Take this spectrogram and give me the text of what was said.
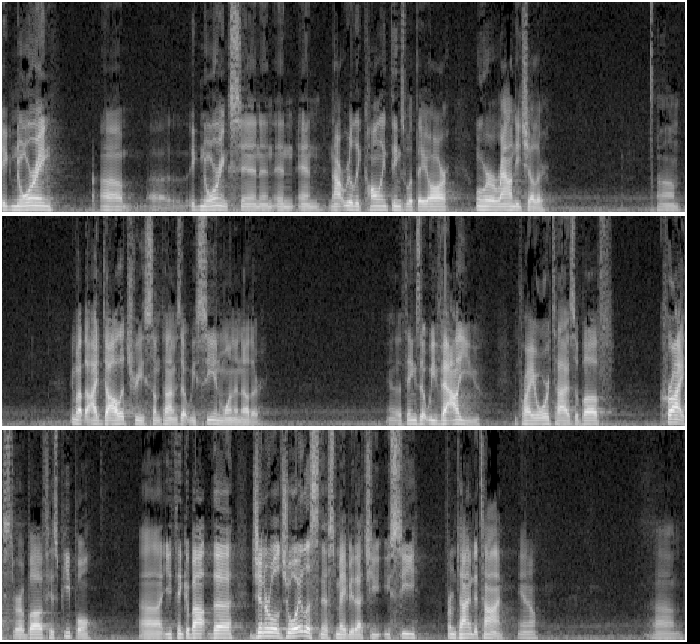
ignoring, um, uh, ignoring sin and, and, and not really calling things what they are when we're around each other. Um, think about the idolatry sometimes that we see in one another. You know, the things that we value and prioritize above Christ or above his people. Uh, you think about the general joylessness, maybe, that you, you see from time to time, you know. Um,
